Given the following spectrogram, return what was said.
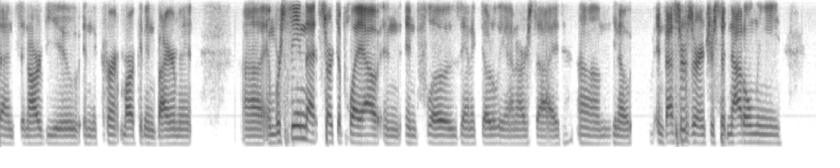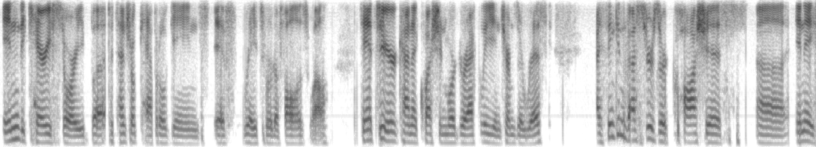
sense in our view in the current market environment. Uh, and we're seeing that start to play out in, in flows anecdotally on our side. Um, you know, investors are interested not only in the carry story, but potential capital gains if rates were to fall as well. To answer your kind of question more directly in terms of risk, I think investors are cautious uh, in a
